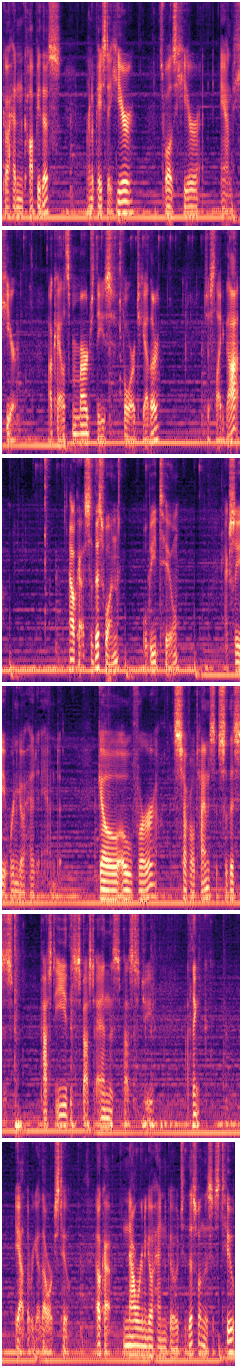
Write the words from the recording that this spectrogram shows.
go ahead and copy this. We're going to paste it here, as well as here and here. Okay, let's merge these four together, just like that. Okay, so this one will be 2. Actually, we're going to go ahead and go over several times. So this is past E, this is past N, this is past G. I think, yeah, there we go, that works too. Okay, now we're to go ahead and go to this one. This is 2.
